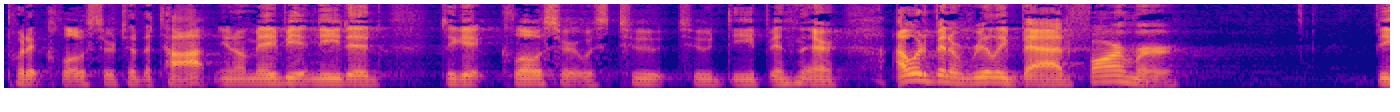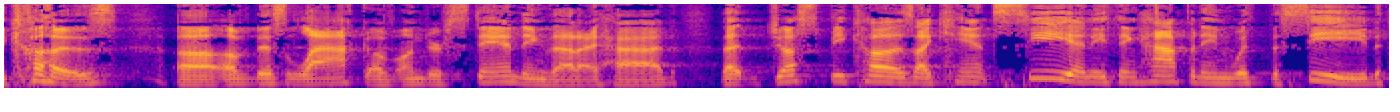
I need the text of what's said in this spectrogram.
put it closer to the top. You know, maybe it needed to get closer. It was too, too deep in there. I would have been a really bad farmer because uh, of this lack of understanding that I had. That just because I can't see anything happening with the seed,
